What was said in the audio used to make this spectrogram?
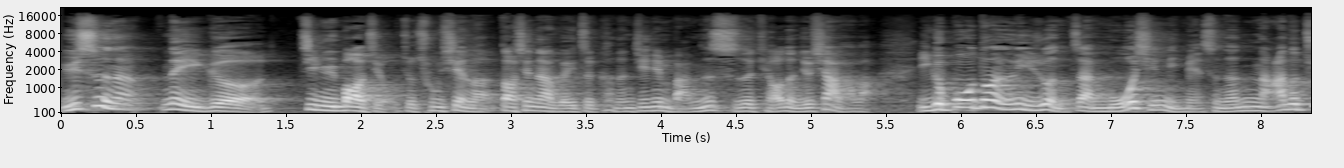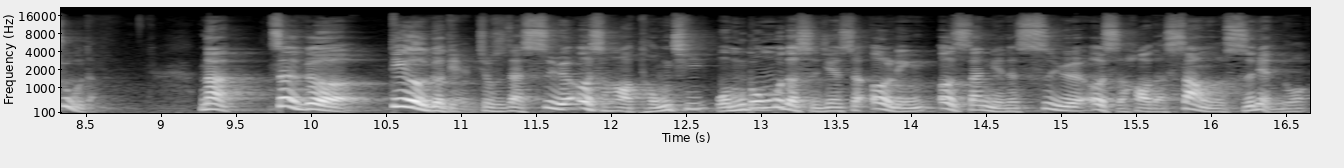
于是呢，那个金鱼报九就出现了，到现在为止可能接近百分之十的调整就下来了，一个波段利润在模型里面是能拿得住的。那这个第二个点就是在四月二十号同期，我们公布的时间是二零二三年的四月二十号的上午十点多，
